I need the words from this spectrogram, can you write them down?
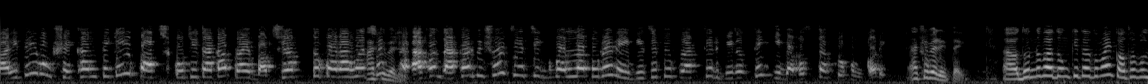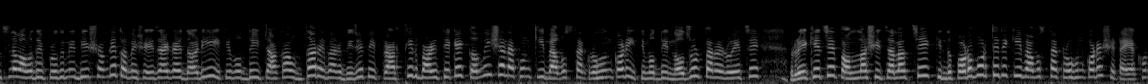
বাড়িতে এবং সেখান থেকেই পাঁচ কোটি টাকা প্রায় বাজেয়াপ্ত করা হয়েছে। এখন দেখার বিষয় যে চিকবল্লাপুরের এই বিজেপি প্রার্থীর বিরুদ্ধে কি ব্যবস্থা গ্রহণ করে। একেবারেই তাই। ধন্যবাদ অঙ্কিতা, তোমায় কথা বলছিলাম আমাদের প্রতিনিধির সঙ্গে, তবে সেই জায়গায় দাঁড়িয়ে ইতিমধ্যেই টাকা উদ্ধার। এবার বিজেপি প্রার্থীর বাড়ি থেকে কমিশন এখন কি ব্যবস্থা গ্রহণ করে? ইতিমধ্যে নজর তারা রয়েছে, রেখেছে, তল্লাশি চালাচ্ছে, কিন্তু পরবর্তীতে কি ব্যবস্থা গ্রহণ করে সেটাই এখন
